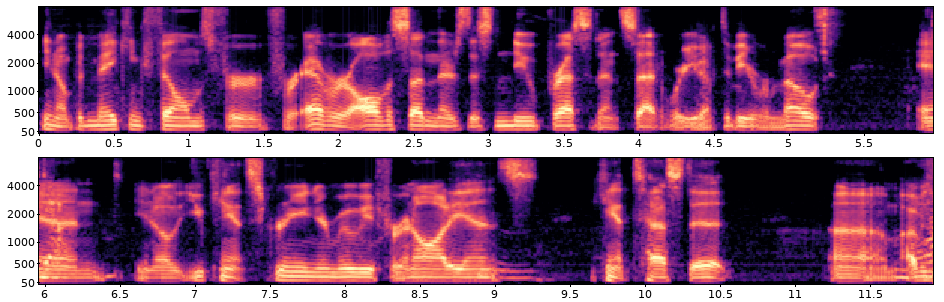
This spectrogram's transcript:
you know been making films for forever all of a sudden there's this new precedent set where you have to be remote Yeah. and you know you can't screen your movie for an audience. You can't test it. Um, I was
